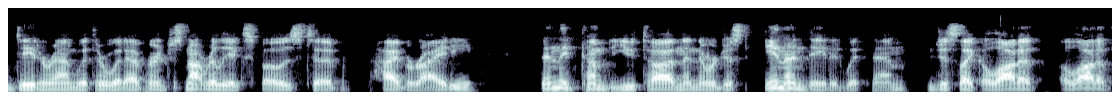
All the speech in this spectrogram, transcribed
date around with or whatever, and just not really exposed to high variety. Then they'd come to Utah, and then they were just inundated with them, just like a lot of a lot of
